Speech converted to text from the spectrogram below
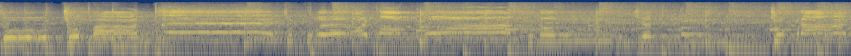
សូមជប់បានទេជប់ធ្វើឲ្យបងទ្រាំក្នុងចិត្តជប់ប្រា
